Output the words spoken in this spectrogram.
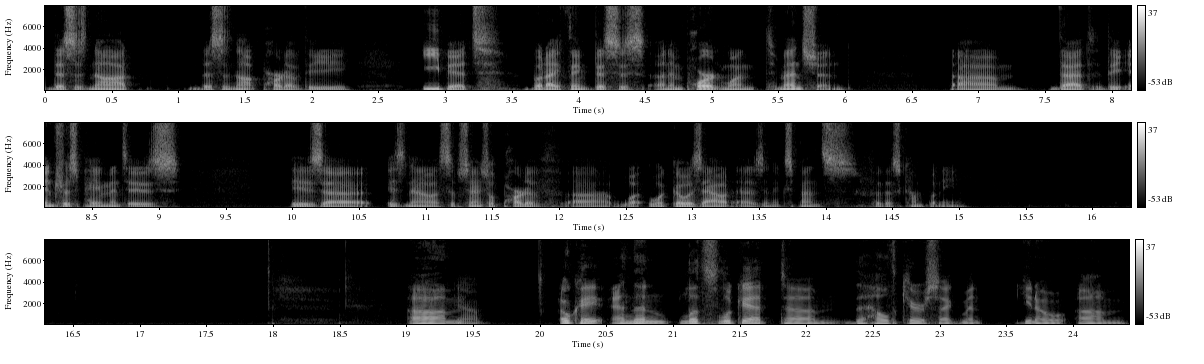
this is not this is not part of the EBIT, but I think this is an important one to mention. Um, that the interest payment is is uh, is now a substantial part of uh, what what goes out as an expense for this company. Um, yeah. Okay, and then let's look at um, the healthcare segment. You know, um,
